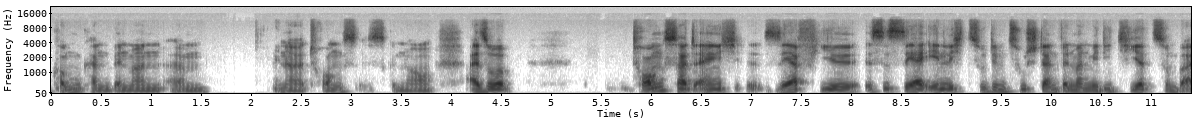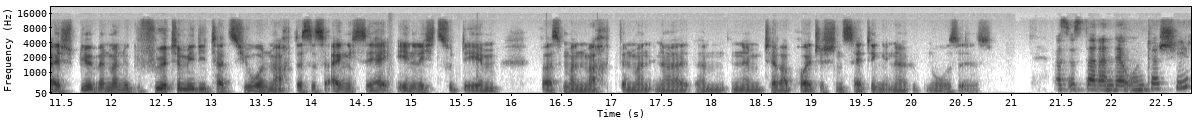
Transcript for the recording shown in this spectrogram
kommen kann, wenn man ähm, in einer Trance ist. Genau. Also Trance hat eigentlich äh, sehr viel, es ist sehr ähnlich zu dem Zustand, wenn man meditiert zum Beispiel, wenn man eine geführte Meditation macht. Das ist eigentlich sehr ähnlich zu dem, was man macht, wenn man in, einer, ähm, in einem therapeutischen Setting in der Hypnose ist. Was ist da dann der Unterschied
